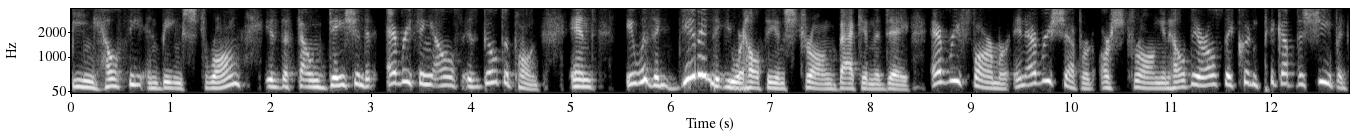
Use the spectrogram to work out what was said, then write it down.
Being healthy and being strong is the foundation that everything else is built upon. And it was a given that you were healthy and strong back in the day. Every farmer and every shepherd are strong and healthy, or else they couldn't pick up the sheep and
